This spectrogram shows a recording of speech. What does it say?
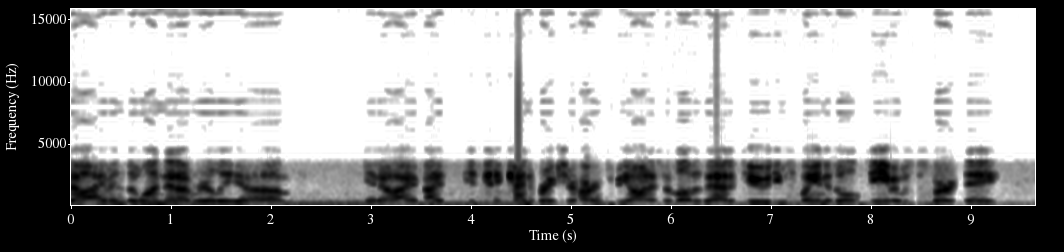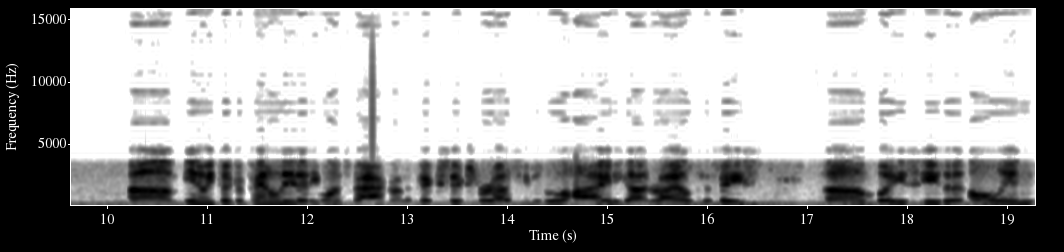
No, Ivan's the one that I'm really, um, you know, I, I it, it kind of breaks your heart to be honest. I love his attitude. He was playing his old team. It was his birthday. Um, you know, he took a penalty that he wants back on the pick six for us. He was a little high and he got Riles in the face. Um, but he's he's an all-in,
